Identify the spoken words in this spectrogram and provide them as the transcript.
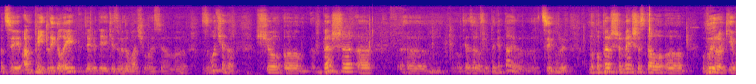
оцеї unpaid legal aid для людей, які звинувачувалися в злочинах, що е, вперше, е, е, от я зараз не пам'ятаю цифри, ну, по-перше, менше стало е, вироків,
